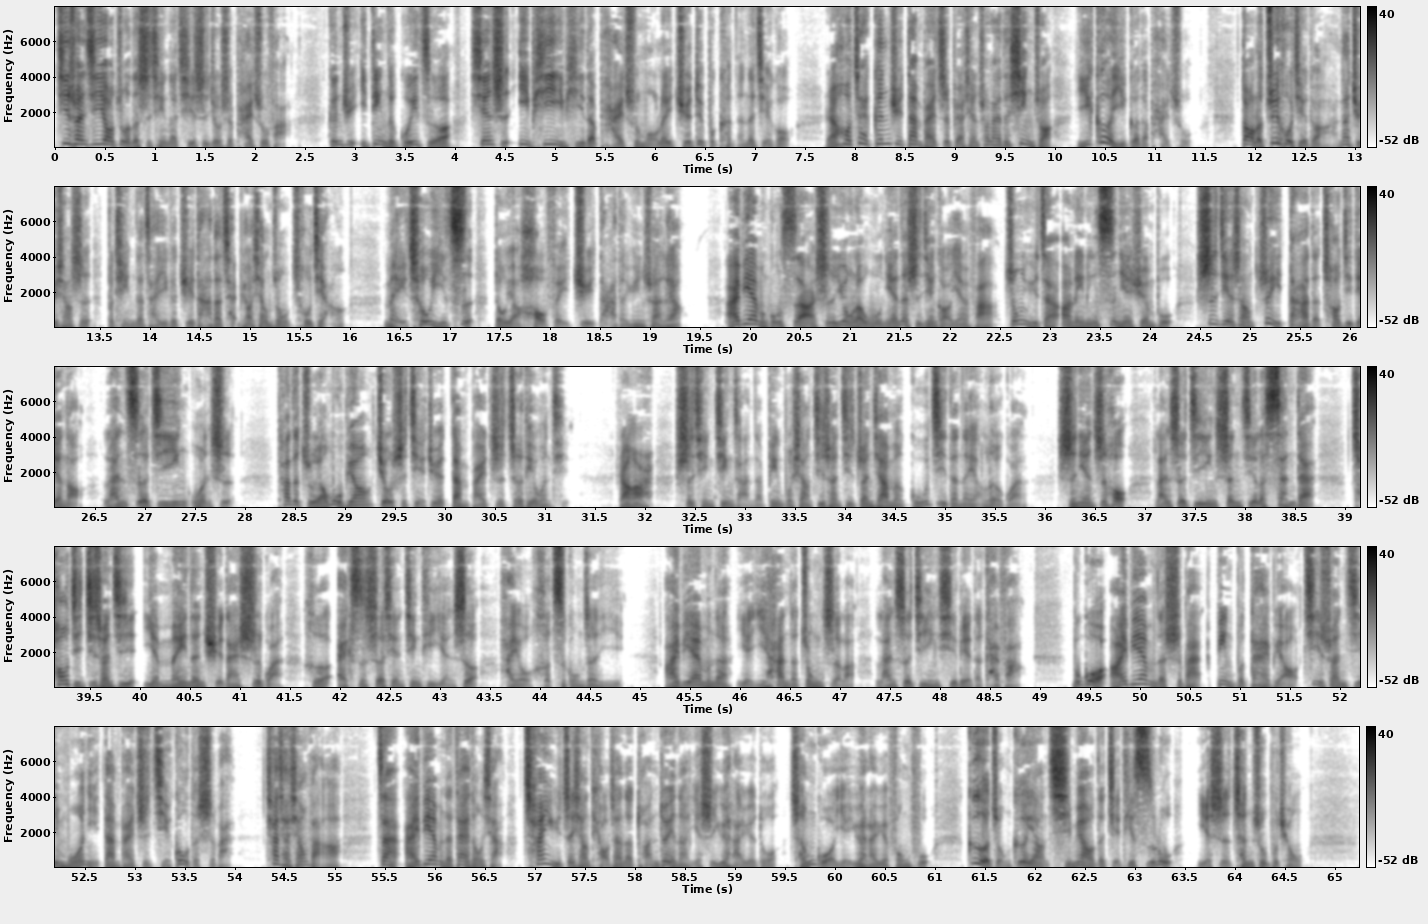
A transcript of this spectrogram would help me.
计算机要做的事情呢，其实就是排除法。根据一定的规则，先是一批一批的排除某类绝对不可能的结构，然后再根据蛋白质表现出来的性状，一个一个的排除。到了最后阶段啊，那就像是不停的在一个巨大的彩票箱中抽奖，每抽一次都要耗费巨大的运算量。IBM 公司啊，是用了五年的时间搞研发，终于在二零零四年宣布世界上最大的超级电脑蓝色基因问世。它的主要目标就是解决蛋白质折叠问题。然而，事情进展的并不像计算机专家们估计的那样乐观。十年之后，蓝色基因升级了三代，超级计算机也没能取代试管和 X 射线晶体衍射，还有核磁共振仪。IBM 呢，也遗憾地终止了蓝色基因系列的开发。不过，IBM 的失败并不代表计算机模拟蛋白质结构的失败，恰恰相反啊。在 IBM 的带动下，参与这项挑战的团队呢也是越来越多，成果也越来越丰富，各种各样奇妙的解题思路也是层出不穷。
